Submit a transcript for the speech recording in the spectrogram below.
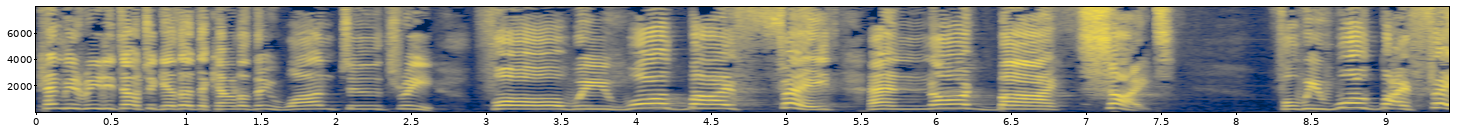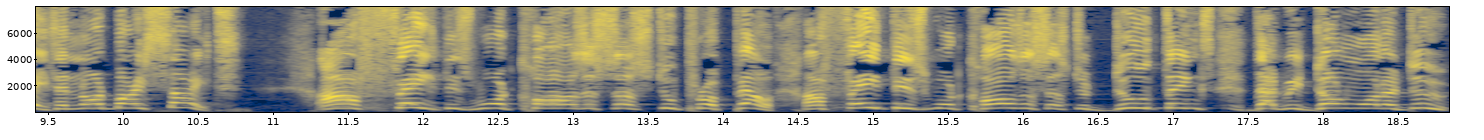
Can we read it out together at the count of three? One, two, three. For we walk by faith and not by sight. For we walk by faith and not by sight. Our faith is what causes us to propel. Our faith is what causes us to do things that we don't want to do.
